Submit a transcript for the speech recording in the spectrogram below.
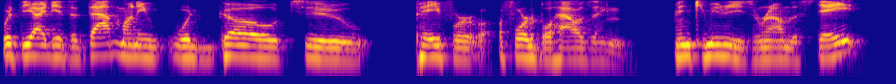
with the idea that that money would go to pay for affordable housing in communities around the state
